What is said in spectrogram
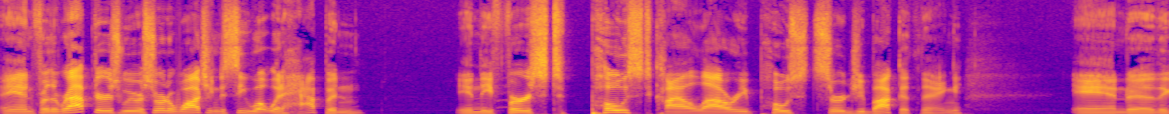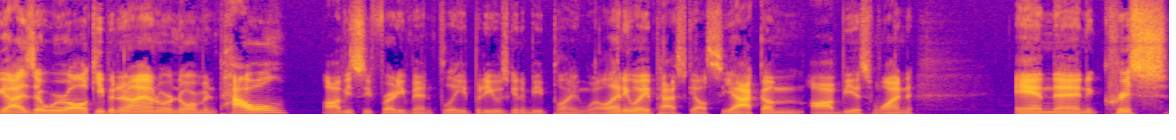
And for the Raptors, we were sort of watching to see what would happen in the first post Kyle Lowry, post Serge Ibaka thing. And uh, the guys that we're all keeping an eye on were Norman Powell, obviously Freddie VanVleet, but he was going to be playing well anyway. Pascal Siakam, obvious one. And then Chris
